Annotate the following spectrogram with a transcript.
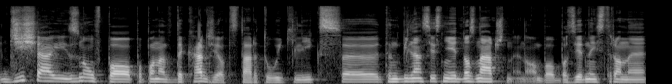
dzisiaj znów po, po ponad dekadzie od startu Wikileaks e, ten bilans jest niejednoznaczny, no, bo, bo z jednej strony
